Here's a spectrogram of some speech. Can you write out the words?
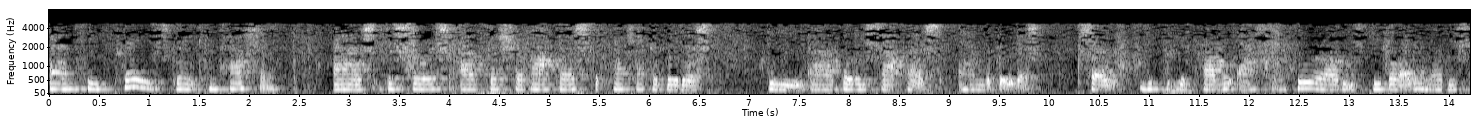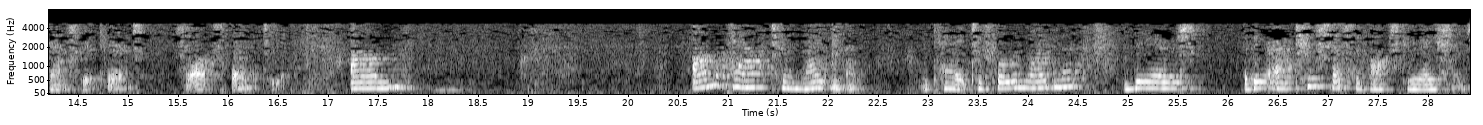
and he praised great compassion as the source of the Shravakas, the Pratyeka Buddhas, the uh, Bodhisattvas, and the Buddhas. So you, you're probably asking, who are all these people? I don't know these Sanskrit terms. So I'll explain it to you. Um, on the path to enlightenment, okay, to full enlightenment, there's there are two sets of obscurations.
